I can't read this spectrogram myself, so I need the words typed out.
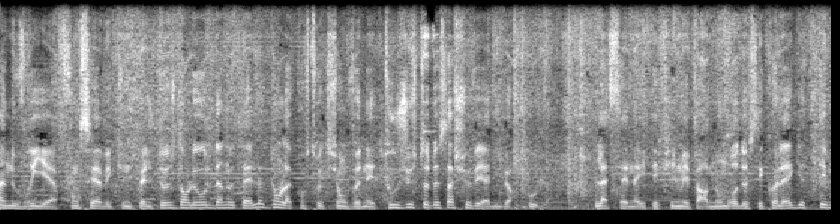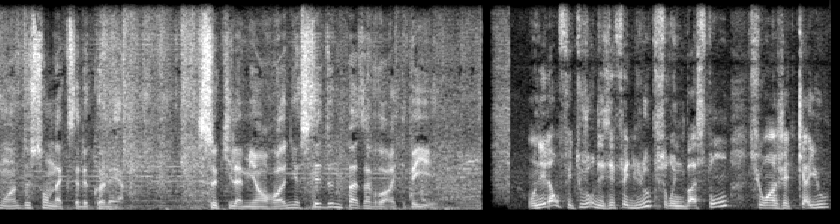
Un ouvrier a foncé avec une pelleteuse dans le hall d'un hôtel dont la construction venait tout juste de s'achever à Liverpool. La scène a été filmée par nombre de ses collègues, témoins de son accès de colère. Ce qui l'a mis en rogne, c'est de ne pas avoir été payé. On est là, on fait toujours des effets de loupe sur une baston, sur un jet de cailloux.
